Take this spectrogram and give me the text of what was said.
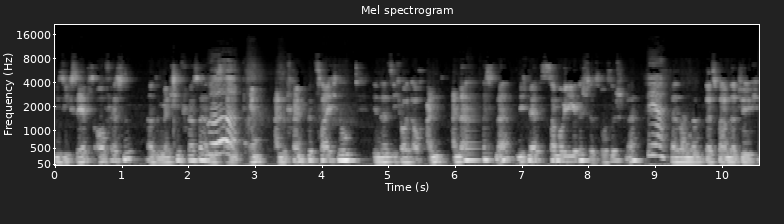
die sich selbst aufessen, also Menschenfresser. Das ist eine, Fremd, eine Fremdbezeichnung, die nennen sich heute auch an, anders, ne? nicht mehr Samoyedisch, das ist Russisch. Ne? Ja. Das war, natürlich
